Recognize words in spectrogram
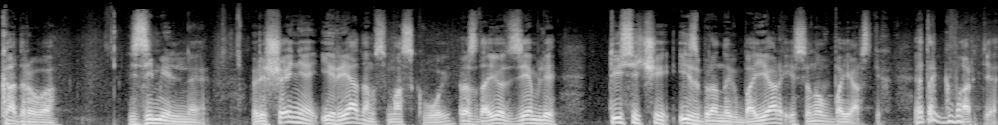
кадрово-земельное решение и рядом с Москвой раздает земли тысячи избранных бояр и сынов боярских. Это гвардия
